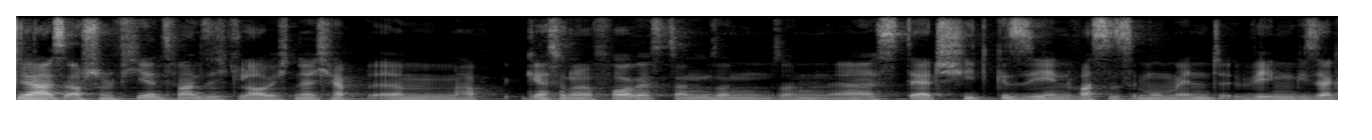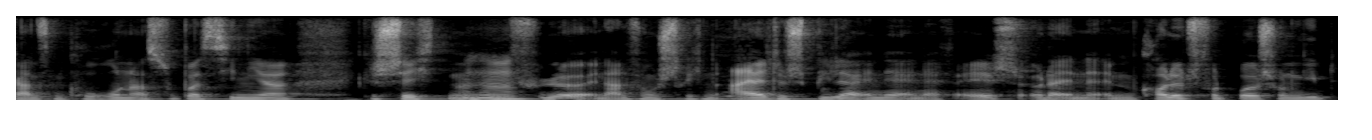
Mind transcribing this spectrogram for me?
Ja, ist auch schon 24, glaube ich. Ne? Ich habe ähm, hab gestern oder vorgestern so ein, so ein äh, Stat-Sheet gesehen, was es im Moment wegen dieser ganzen Corona-Super-Senior-Geschichten mhm. für in Anführungsstrichen alte Spieler in der NFL oder in, im College-Football schon gibt,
